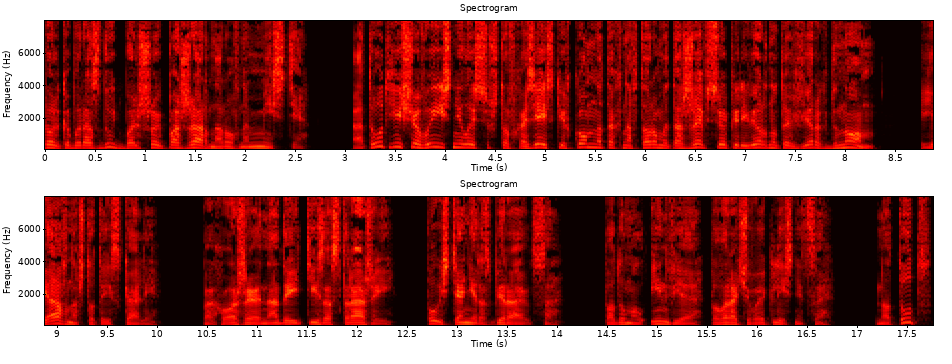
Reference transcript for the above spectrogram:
только бы раздуть большой пожар на ровном месте. А тут еще выяснилось, что в хозяйских комнатах на втором этаже все перевернуто вверх дном. Явно что-то искали. Похоже, надо идти за стражей. Пусть они разбираются, подумал Инвия, поворачивая к лестнице. Но тут,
